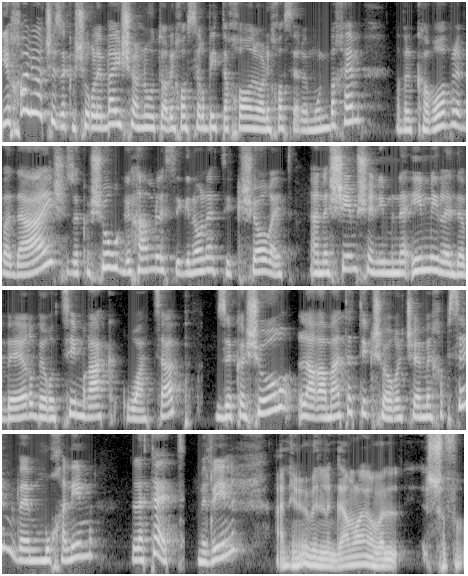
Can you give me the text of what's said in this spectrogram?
יכול להיות שזה קשור לביישנות או לחוסר ביטחון או לחוסר אמון בכם, אבל קרוב לוודאי שזה קשור גם לסגנון התקשורת. אנשים שנמנעים מלדבר ורוצים רק וואטסאפ, זה קשור לרמת התקשורת שהם מחפשים והם מוכנים לתת, מבין? אני מבין לגמרי, אבל שוב,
